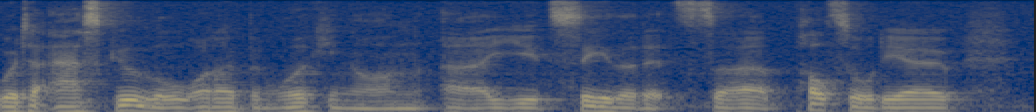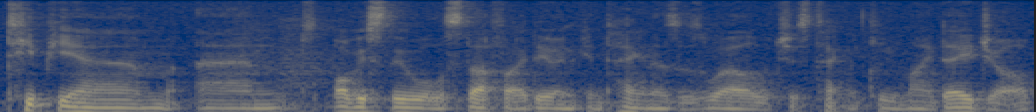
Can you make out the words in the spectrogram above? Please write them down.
were to ask Google what I've been working on, uh, you'd see that it's uh, pulse audio, TPM, and obviously all the stuff I do in containers as well, which is technically my day job.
